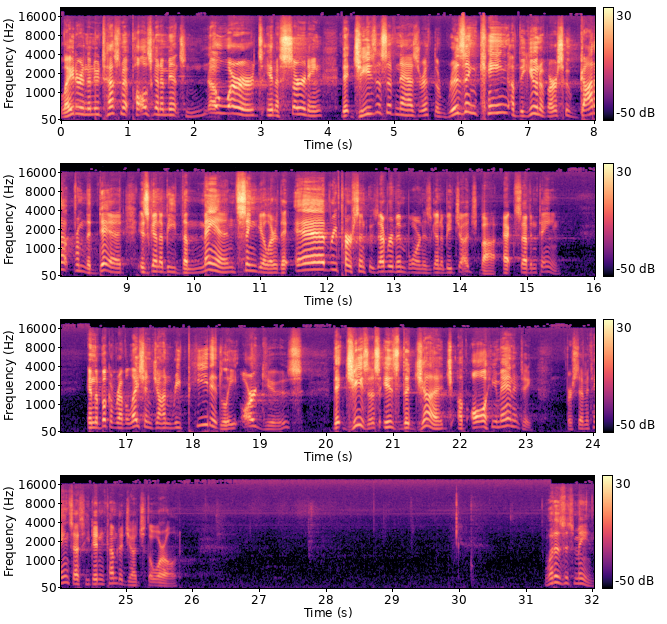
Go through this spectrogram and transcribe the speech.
Later in the New Testament, Paul's going to mince no words in asserting that Jesus of Nazareth, the risen king of the universe who got up from the dead, is going to be the man, singular, that every person who's ever been born is going to be judged by. Acts 17. In the book of Revelation, John repeatedly argues that Jesus is the judge of all humanity. Verse 17 says he didn't come to judge the world, What does this mean?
